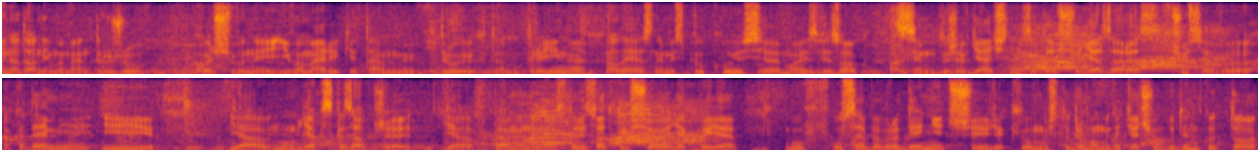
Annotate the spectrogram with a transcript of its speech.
і на даний момент дружу. Хоч вони і в Америці, там і в других там країнах, але я з ними спілкуюся, маю зв'язок. Цим дуже вдячний за те, що я зараз вчуся в академії, і я, ну як сказав вже, я впевнений на 100%, що якби я був у себе в родині чи в якомусь то другому дитячому будинку, то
